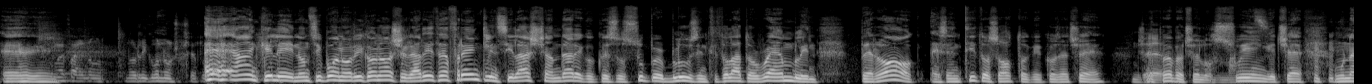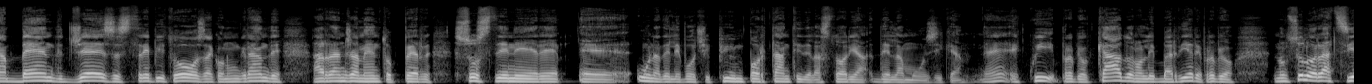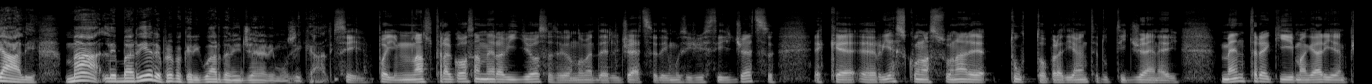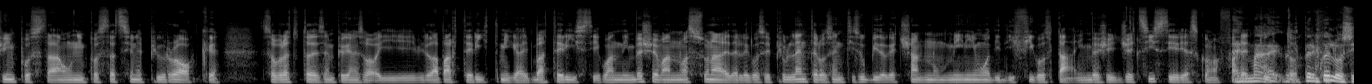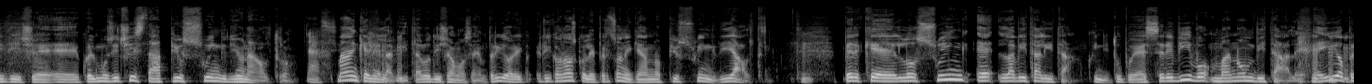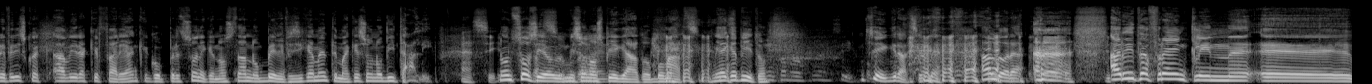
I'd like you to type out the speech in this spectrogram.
Eh, eh, Come fai a non, non riconoscerlo? eh, anche lei non si può non riconoscere. Aretha Franklin si lascia andare con questo super blues intitolato Ramblin', però hai sentito sotto che cosa c'è? Cioè, Beh, proprio c'è lo ammazza. swing, c'è una band jazz strepitosa con un grande arrangiamento per sostenere eh, una delle voci più importanti della storia della musica. eh. E qui proprio cadono le barriere proprio non solo razziali, ma le barriere proprio che riguardano i generi musicali. Sì, poi un'altra cosa meravigliosa secondo me del jazz e dei musicisti di jazz è che eh, riescono a suonare tutto, praticamente tutti i generi, mentre chi magari è più imposta, ha un'impostazione più rock, soprattutto ad esempio che ne so, i- la parte ritmica, i batteristi, quando invece vanno a suonare delle cose più lente lo senti subito che hanno un minimo di difficoltà, invece i jazzisti riescono a fare Eh, ma eh, tutto. per quello si dice eh, quel musicista ha più swing di un altro. Eh sì. Ma anche nella vita, lo diciamo sempre. Io ric- riconosco le persone che hanno più swing di altri. Mm. perché lo swing è la vitalità, quindi tu puoi essere vivo ma non vitale e io preferisco avere a che fare anche con persone che non stanno bene fisicamente ma che sono vitali. Eh sì, Non so se mi sono spiegato, Bomarzi, mi hai capito? Mi sono- sì. Sì, grazie. Beh, Allora, Aretha Franklin eh,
